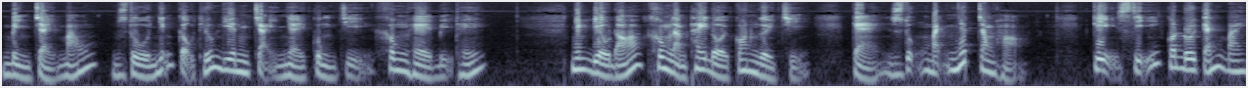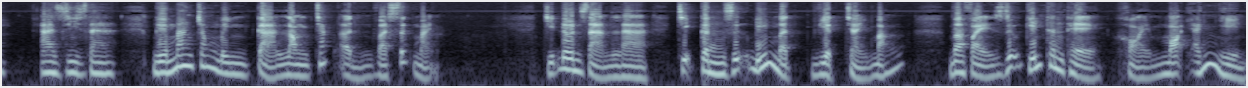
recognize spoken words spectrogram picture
mình chảy máu dù những cậu thiếu niên chạy nhảy cùng chị không hề bị thế. Nhưng điều đó không làm thay đổi con người chị, kẻ dũng mạnh nhất trong họ. Kỵ sĩ có đôi cánh bay, Aziza, người mang trong mình cả lòng chắc ẩn và sức mạnh. Chỉ đơn giản là chị cần giữ bí mật việc chảy máu và phải giữ kín thân thể khỏi mọi ánh nhìn.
